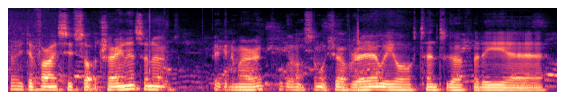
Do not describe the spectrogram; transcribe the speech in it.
Very divisive sort of trainers, I know big in America, but not so much over here. We all tend to go for the, uh,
